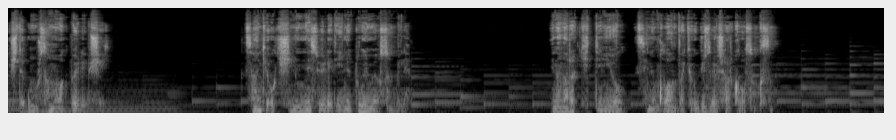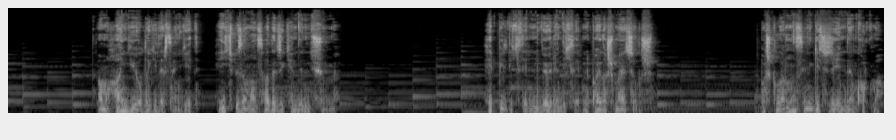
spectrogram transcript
İşte umursamamak böyle bir şey. Sanki o kişinin ne söylediğini duymuyorsun bile. İnanarak gittiğin yol senin kulağındaki o güzel şarkı olsun kızım. Ama hangi yolda gidersen git, hiçbir zaman sadece kendini düşünme. Hep bildiklerini ve öğrendiklerini paylaşmaya çalış. Başkalarının seni geçeceğinden korkma.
